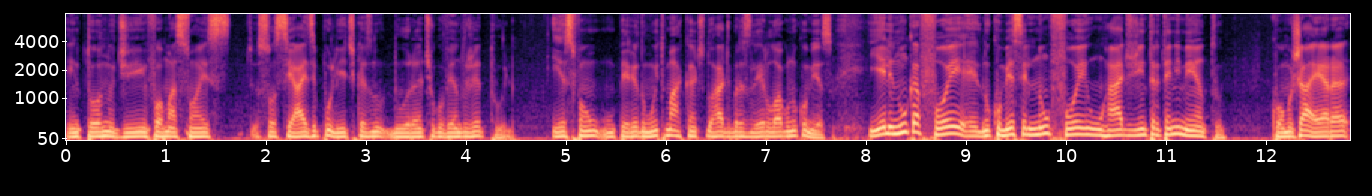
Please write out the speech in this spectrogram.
em torno de informações sociais e políticas no, durante o governo do Getúlio. E esse foi um, um, período muito marcante do rádio brasileiro logo no começo. E ele nunca foi, no começo ele não foi um rádio de entretenimento, como já era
